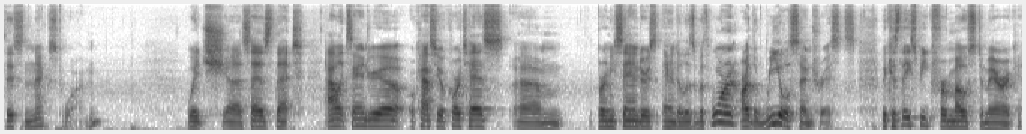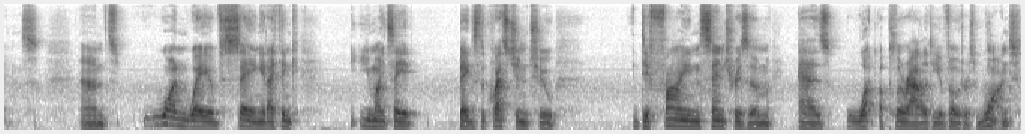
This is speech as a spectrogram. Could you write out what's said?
this next one, which uh, says that Alexandria Ocasio Cortez um, Bernie Sanders and Elizabeth Warren are the real centrists because they speak for most Americans. Um, it's one way of saying it. I think you might say it begs the question to define centrism as what a plurality of voters want.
